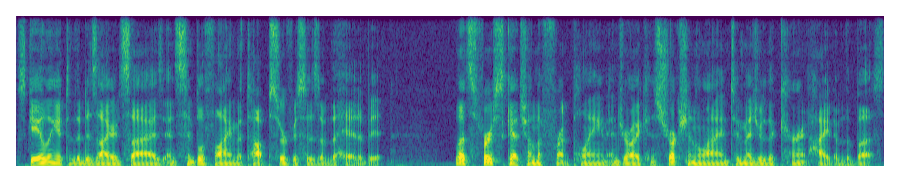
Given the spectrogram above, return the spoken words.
scaling it to the desired size and simplifying the top surfaces of the head a bit. Let's first sketch on the front plane and draw a construction line to measure the current height of the bust.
